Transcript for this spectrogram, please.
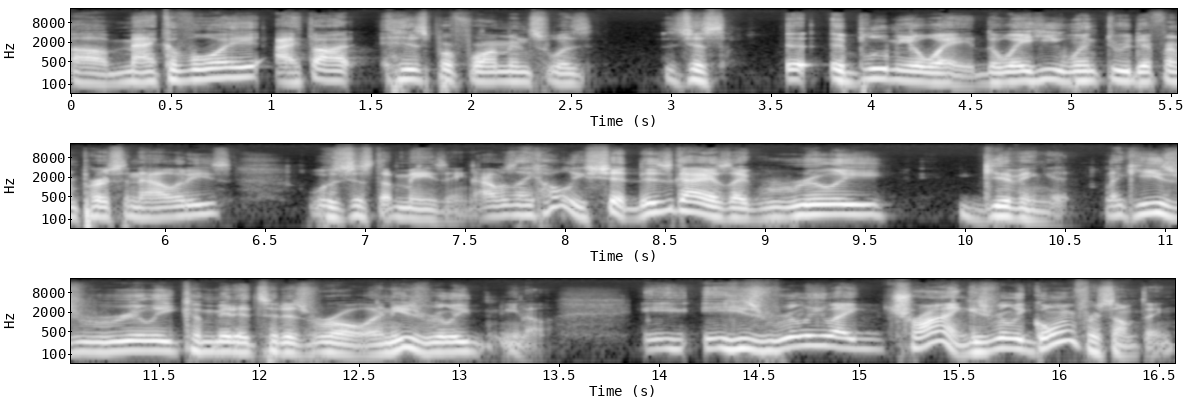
uh, McAvoy, I thought his performance was just it, it blew me away. The way he went through different personalities was just amazing. I was like, holy shit, this guy is like really giving it. Like he's really committed to this role, and he's really, you know, he, he's really like trying. He's really going for something.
